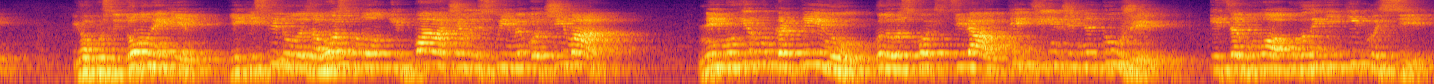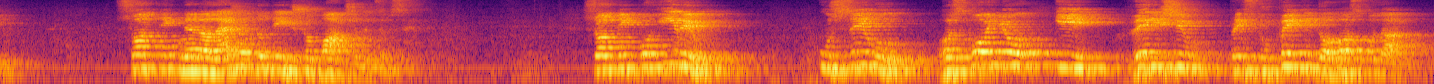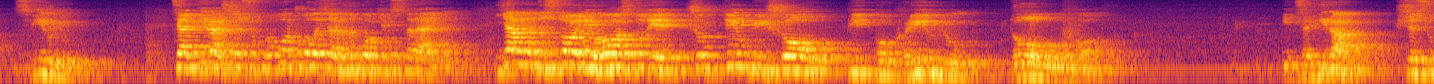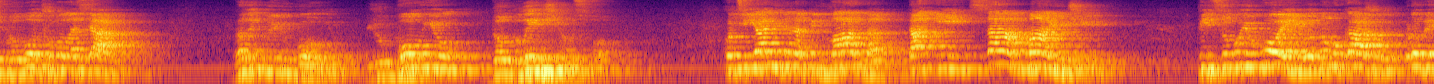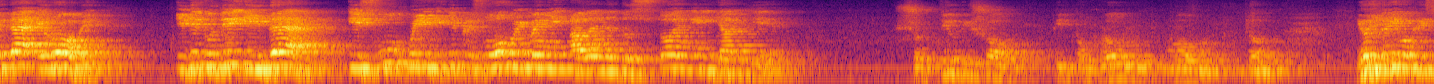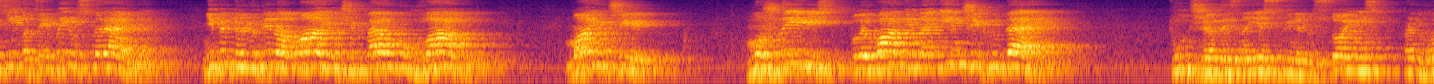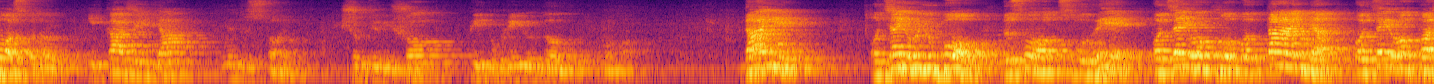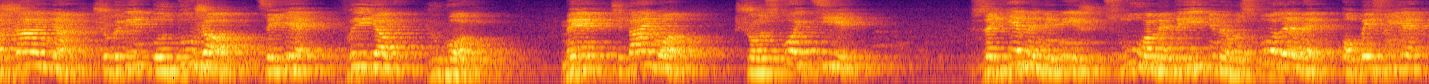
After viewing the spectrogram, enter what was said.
його послідовники, які слідували за Господом і бачили своїми очима неймовірну картину, коли Господь зціляв тих чи інших недужих. І це було у великій кількості. Сотник не належав до тих, що бачили це все. Сотник повірив у силу Господню і вирішив приступити до Господа з вірою. Ця віра ще супроводжувалася глибоким старанням. Я недостойний, Господи, щоб Ти увійшов під покрівлю дому мого. І ця віра ще супроводжувалася великою любов'ю, любов'ю до ближнього. Хоч і я людина підвладна, та і сам маючи під собою воїнів, одному кажу, роби те і робить. Іди туди і йде, і слухай їх, які прислуговують мені, але недостойний я є, щоб ти війшов під покровлю мого дому. І ось дорогі во Христі, оцей вияв смирення, нібито людина, маючи певну владу, маючи можливість впливати на інших людей, тут же визнає свою недостойність перед Господом і каже, я недостойний, щоб ти війшов під покрівлю дому мого. Далі, оця його любов до свого слуги, оце його клопотання, оце його бажання, щоб він одужав, це є вияв любові. Ми читаємо, що Господь ці взаємини між слугами та їхніми господарями описує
